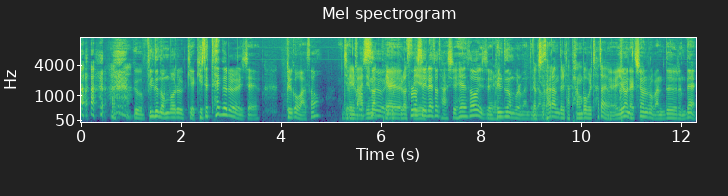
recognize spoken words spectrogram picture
그 build number를 이렇게 기세 태그를 이제 긁어와서 제일 마지막 태그 플러스 플러스 일. 1에서 다시 해서 이제 네. build number를 만든다. 역시 사람들 다 방법을 찾아요. 예, 이런 액션으로 만드는데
